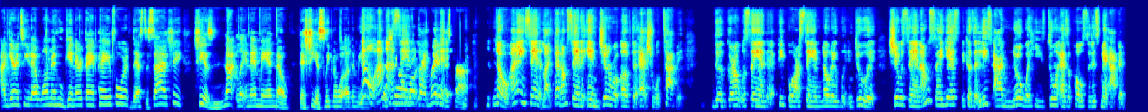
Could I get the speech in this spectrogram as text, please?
I guarantee you that woman who getting everything paid for, that's the side chick. She is not letting that man know that she is sleeping with other men. No, I'm not saying it like money that. No, I ain't saying it like that. I'm saying it in general of the actual topic. The girl was saying that people are saying no, they wouldn't do it. She was saying, I'm gonna say yes because at least I know what he's doing as opposed to this man out there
